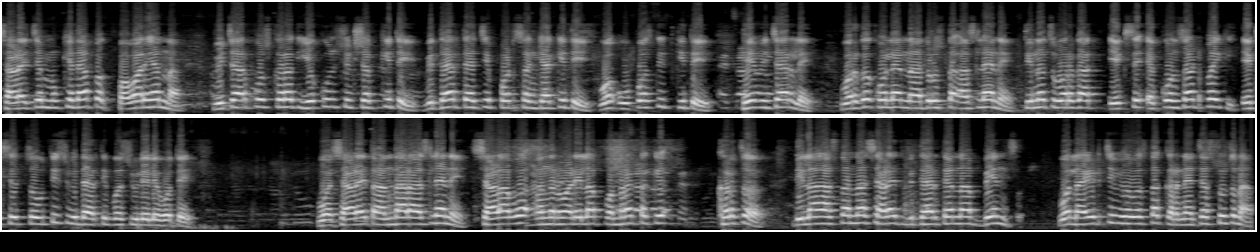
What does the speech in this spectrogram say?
शाळेचे मुख्याध्यापक पवार यांना विचारपूस करत एकूण शिक्षक किती विद्यार्थ्यांची पटसंख्या किती व उपस्थित किती हे विचारले. वर्ग खोल्या नादुरुस्त असल्याने तीनच वर्गात एकशे एकोणसाठ पैकी एकशे चौतीस विद्यार्थी बसविलेले होते. व शाळेत अंधार असल्याने शाळा व अंगणवाडीला पंधरा टक्के खर्च दिला असताना शाळेत विद्यार्थ्यांना बेंच व लाईटची व्यवस्था करण्याच्या सूचना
